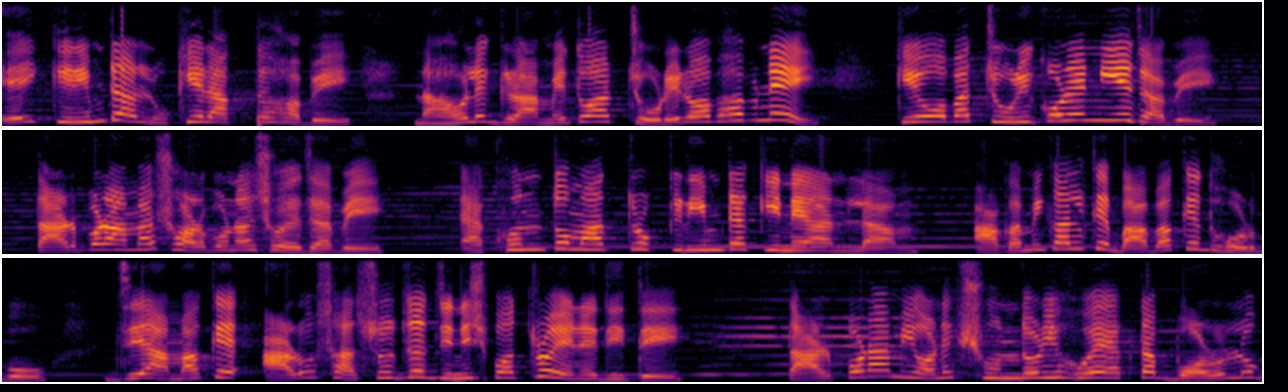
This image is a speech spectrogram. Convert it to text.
এই ক্রিমটা লুকিয়ে রাখতে হবে, না হলে গ্রামে তো আর চোরের অভাব নেই। কেউ আবার চুরি করে নিয়ে যাবে, তারপর আমার সর্বনাশ হয়ে যাবে। এখন তো মাত্র ক্রিমটা কিনে আনলাম। আগামীকালকে বাবাকে ধরবো, যে আমাকে আরও সাজসজ্জার জিনিসপত্র এনে দিতে। তারপর আমি অনেক সুন্দরী হয়ে একটা বড়লোক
